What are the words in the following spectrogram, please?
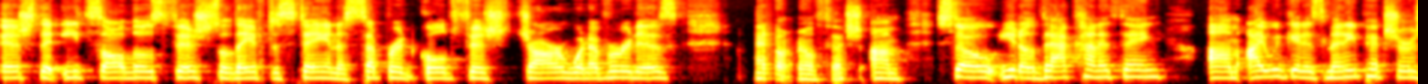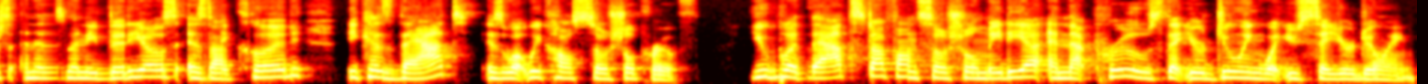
fish that eats all those fish so they have to stay in a separate goldfish jar whatever it is. I don't know fish. Um so you know that kind of thing. Um, i would get as many pictures and as many videos as i could because that is what we call social proof. You put that stuff on social media and that proves that you're doing what you say you're doing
